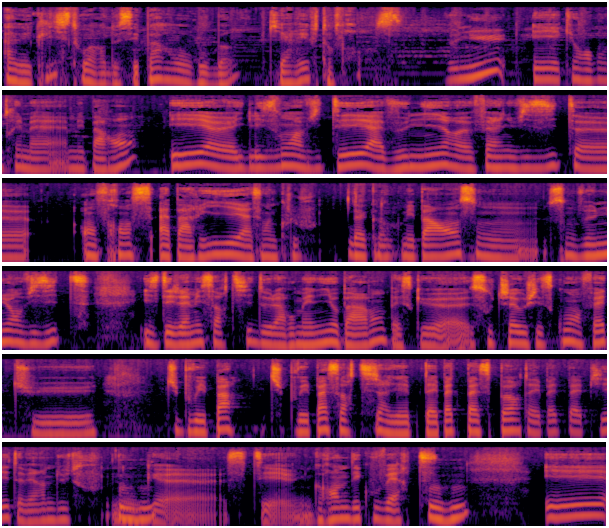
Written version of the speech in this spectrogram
avec l'histoire de ses parents roumains qui arrivent en France. Venus et qui ont rencontré mes parents et euh, ils les ont invités à venir euh, faire une visite euh, en France, à Paris et à Saint-Cloud. D'accord. Donc mes parents sont, sont venus en visite. Ils n'étaient jamais sortis de la Roumanie auparavant parce que euh, sous Ceausescu, en fait, tu tu pouvais pas. Tu pouvais pas sortir. Tu n'avais pas de passeport, tu n'avais pas de papier, tu n'avais rien du tout. Donc Mhm. euh, c'était une grande découverte. Mhm. Et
